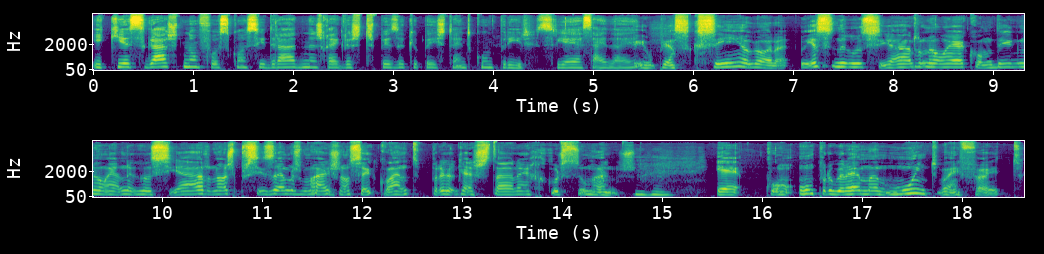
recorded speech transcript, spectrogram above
e que esse gasto não fosse considerado nas regras de despesa que o país tem de cumprir. Seria essa a ideia? Eu penso que sim. Agora, esse negociar não é, como digo, não é negociar. Nós precisamos mais não sei quanto para gastar em recursos humanos. Uhum. É com um programa muito bem feito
